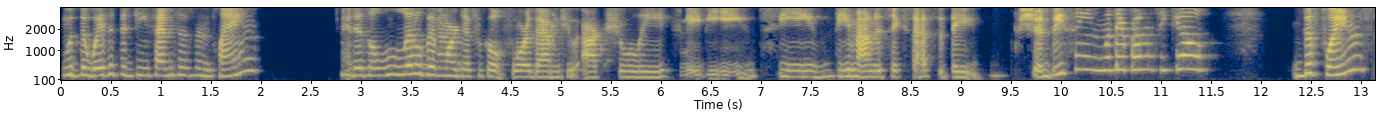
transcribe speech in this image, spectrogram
with the way that the defense has been playing, it is a little bit more difficult for them to actually maybe see the amount of success that they should be seeing with their penalty kill. The Flames,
